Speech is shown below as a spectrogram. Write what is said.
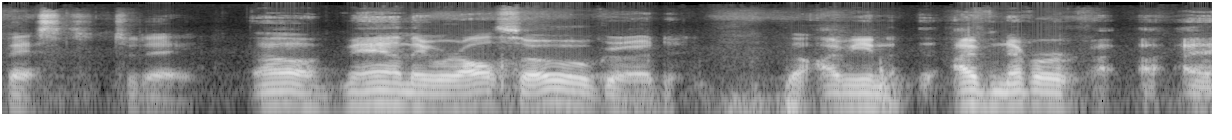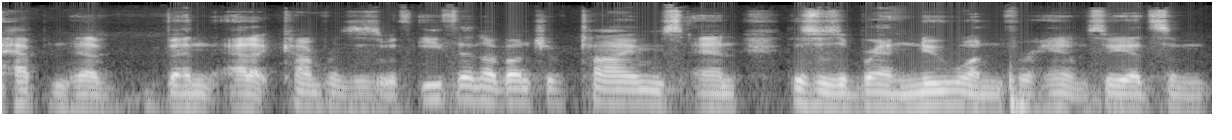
best today? Oh man, they were all so good. I mean, I've never. I, I happen to have been at conferences with Ethan a bunch of times, and this was a brand new one for him. So he had some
